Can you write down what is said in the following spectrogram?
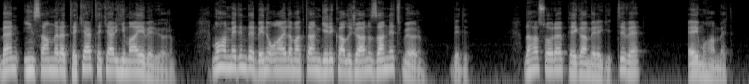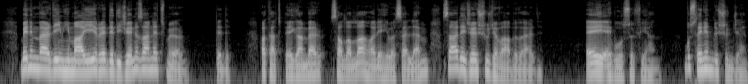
ben insanlara teker teker himaye veriyorum. Muhammed'in de beni onaylamaktan geri kalacağını zannetmiyorum, dedi. Daha sonra peygambere gitti ve, Ey Muhammed, benim verdiğim himayeyi reddedeceğini zannetmiyorum, dedi. Fakat peygamber sallallahu aleyhi ve sellem sadece şu cevabı verdi. Ey Ebu Süfyan, bu senin düşüncen.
